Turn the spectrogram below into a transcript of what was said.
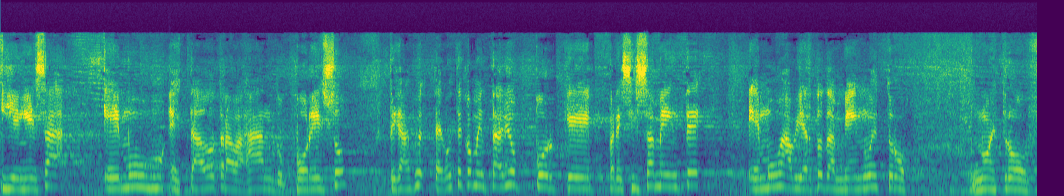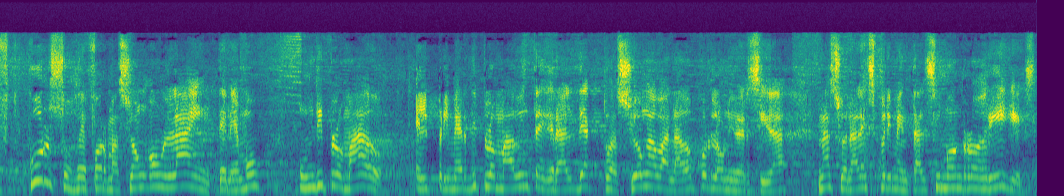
Y en esa hemos estado trabajando. Por eso te hago, este comentario porque precisamente hemos abierto también nuestros cursos de formación online. Tenemos un diplomado, el primer diplomado integral de actuación avalado por la Universidad Nacional Experimental Simón Rodríguez,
